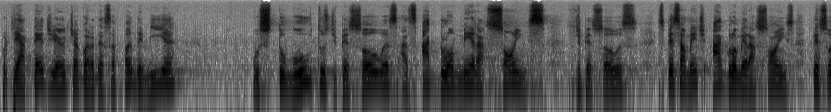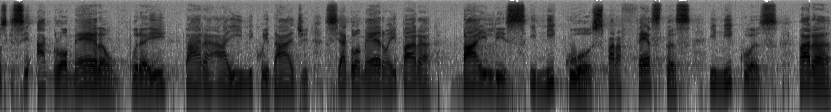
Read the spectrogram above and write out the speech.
porque até diante agora dessa pandemia, os tumultos de pessoas, as aglomerações de pessoas, especialmente aglomerações, pessoas que se aglomeram por aí para a iniquidade, se aglomeram aí para bailes iníquos, para festas iníquas, para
